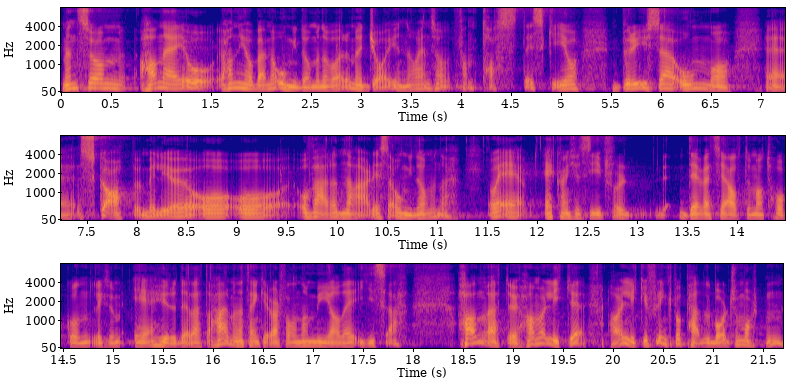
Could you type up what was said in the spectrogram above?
men som han, er jo, han jobber med ungdommene våre, med Join, og er en sånn fantastisk i å bry seg om og eh, skape miljø og, og, og, være nær disse ungdommene. Og jeg, jeg, kan ikke si, for det vet ikke jeg alltid om at Håkon liksom er hyrde i dette, her, men jeg tenker i hvert fall han har mye av det i seg. Han vet du, han var like, han var like flink på paddleboard som Morten,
